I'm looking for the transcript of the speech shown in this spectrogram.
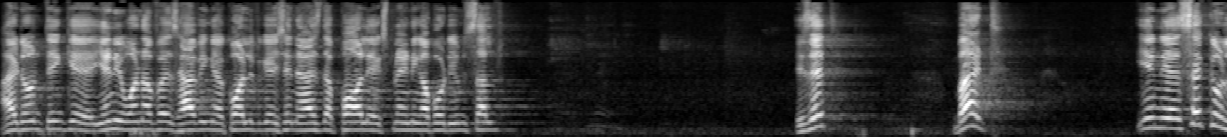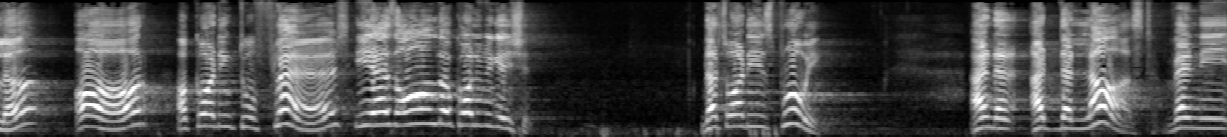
I don't think uh, any one of us having a qualification as the Paul explaining about himself. Is it? But in a secular or according to flesh, he has all the qualification. That's what he is proving. And uh, at the last, when he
